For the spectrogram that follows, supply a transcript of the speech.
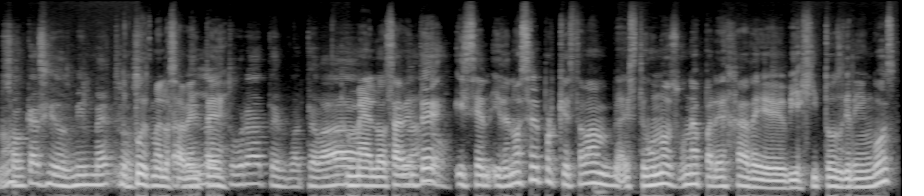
¿no? Son casi dos mil metros. Pues me los También aventé. La altura te, te va me los aventé ayudando. y, se- y de no ser porque estaban este, unos, una pareja de viejitos gringos,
